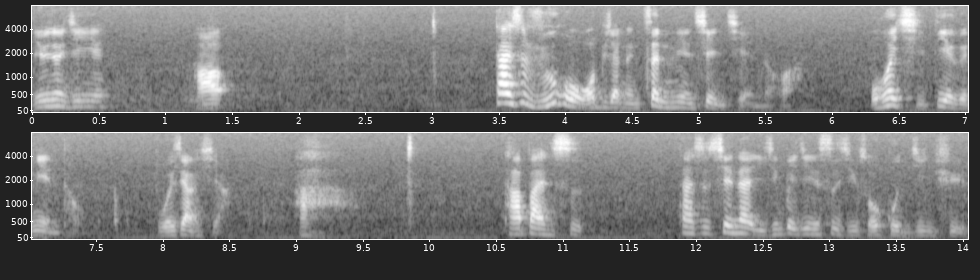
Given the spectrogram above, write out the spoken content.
有没有这种经验？好，但是如果我比较能正念现前的话，我会起第二个念头，我会这样想，啊，他办事。但是现在已经被这件事情所滚进去了，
